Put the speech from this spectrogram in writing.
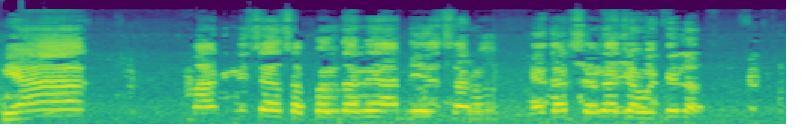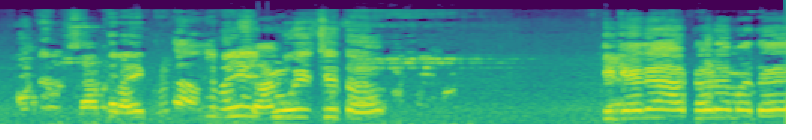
या मागणीच्या संबंधाने आम्ही सर्व निदर्शनाच्या वतीनं सांगू इच्छितो की गेल्या आठवड्यामध्ये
